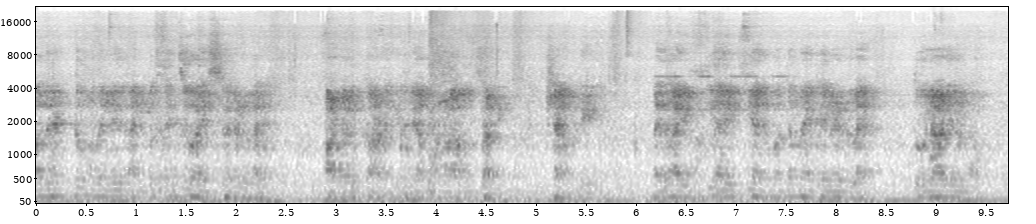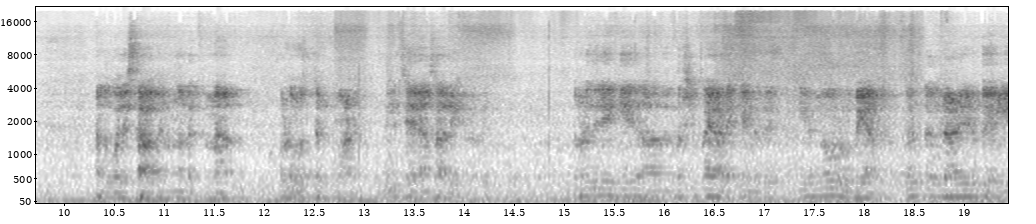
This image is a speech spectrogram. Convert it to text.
പതിനെട്ട് മുതൽ അൻപത്തഞ്ച് വയസ്സ് വരെയുള്ള ആളുകൾക്കാണ് ഇതിൽ അംഗങ്ങളാവാൻ സാധിക്കും ക്ഷേമത്തിൽ അതായത് ഐ ടി ഐ ടി അനുബന്ധ മേഖലയിലുള്ള തൊഴിലാളികൾക്കും അതുപോലെ സ്ഥാപനം നടക്കുന്ന ഉടമസ്ഥർക്കുമാണ് ഇതിൽ ചേരാൻ സാധിക്കുന്നത്. നമ്മളിതിലേക്ക് മെമ്പർഷിപ്പായി അടയ്ക്കേണ്ടത് ഇരുന്നൂറ് രൂപയാണ്. ഒരു തൊഴിലാളിയുടെ പേരിൽ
